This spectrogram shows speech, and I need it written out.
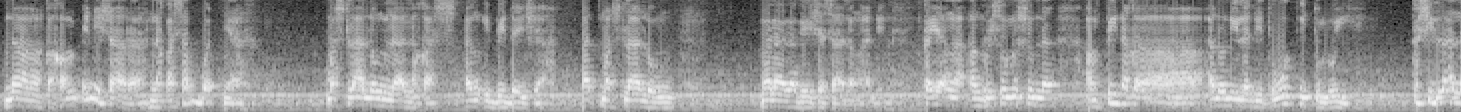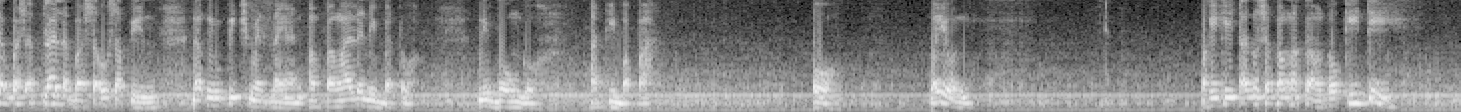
na kakampi ni Sara, nakasabot niya, mas lalong lalakas ang ebidensya at mas lalong malalagay siya sa alanganin. Kaya nga, ang resolusyon na, ang pinaka ano nila dito, huwag ituloy. Kasi lalabas at lalabas sa usapin ng impeachment na yan, ang pangalan ni Bato, ni Bongo, at iba pa. O, ngayon, makikita doon sa bank account, o Kitty,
